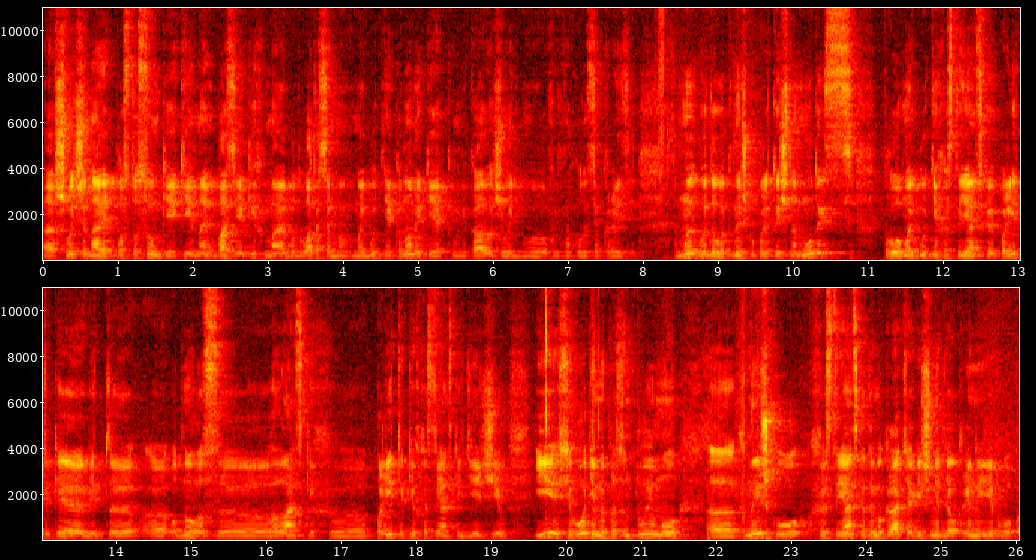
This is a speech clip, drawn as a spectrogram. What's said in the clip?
е, швидше навіть про стосунки, які на базі яких має будуватися майбутнє економіки, яка очевидь знаходиться в кризі. Ми видали книжку Політична мудрість про майбутнє християнської політики від е, е, одного з е, голландських політиків, християнських діячів. І сьогодні ми презентуємо книжку Християнська демократія рішення для України і Європи.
